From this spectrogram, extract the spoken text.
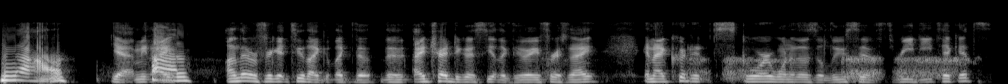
now. Yeah, I mean, I, Um, I'll never forget too. Like like the the I tried to go see it like the very first night, and I couldn't score one of those elusive 3D tickets.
